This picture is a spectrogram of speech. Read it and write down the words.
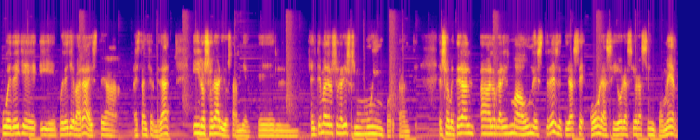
puede, puede llevar a, este, a, esta enfermedad. Y los horarios también. El, el tema de los horarios es muy importante el someter al, organismo a un estrés de tirarse horas y horas y horas sin comer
